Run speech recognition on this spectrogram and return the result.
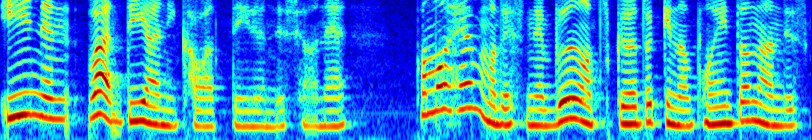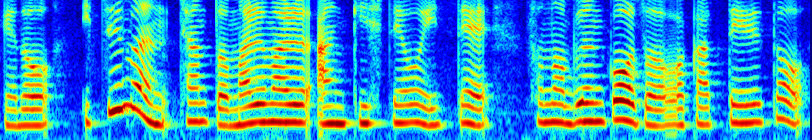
Ihnen は dear に変わっているんですよね。この辺もですね、文を作る時のポイントなんですけど、一文ちゃんと丸々暗記しておいて、その文構造を分かっていると、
